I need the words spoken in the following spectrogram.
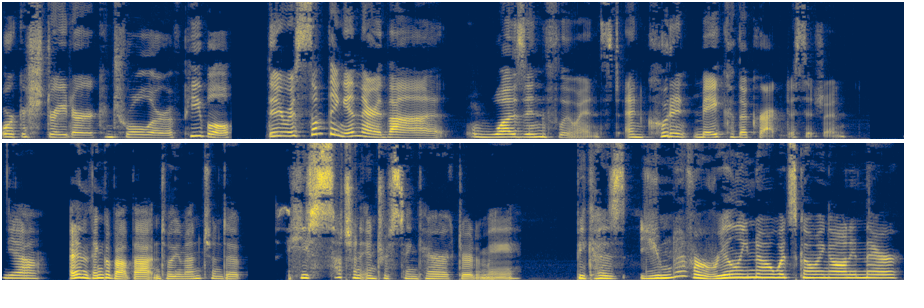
orchestrator, controller of people, there was something in there that was influenced and couldn't make the correct decision. Yeah. I didn't think about that until you mentioned it. He's such an interesting character to me because you never really know what's going on in there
